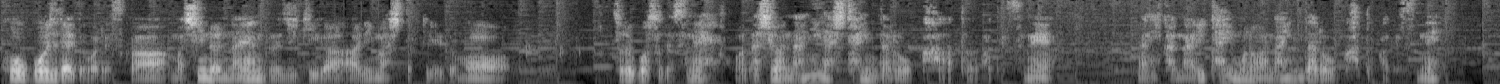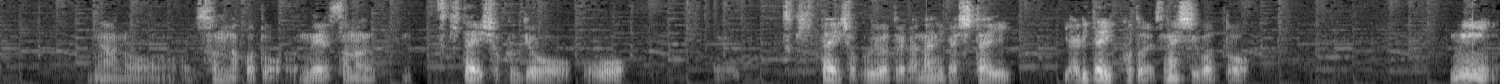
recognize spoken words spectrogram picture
高校時代とかですか、まあ進路に悩んだ時期がありましたけれども、それこそですね、私は何がしたいんだろうかとかですね、何かなりたいものはないんだろうかとかですね。あの、そんなことで、その、つきたい職業をつきたい職業というか何かしたい、やりたいことですね、仕事に、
